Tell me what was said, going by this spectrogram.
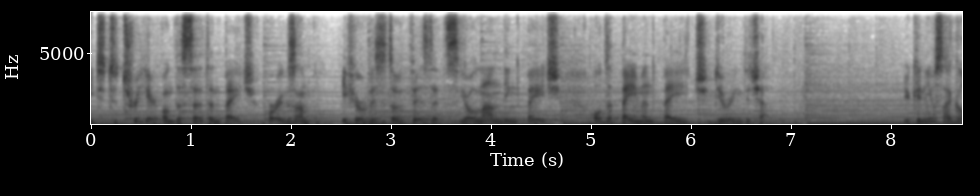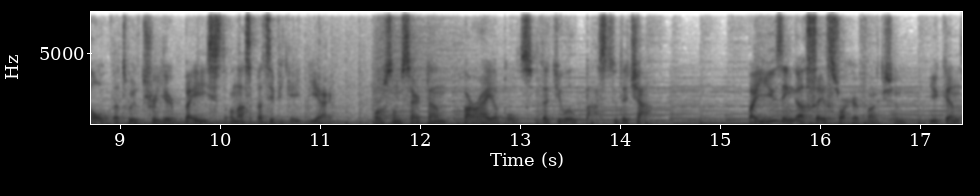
it to trigger on the certain page, for example, if your visitor visits your landing page or the payment page during the chat. You can use a goal that will trigger based on a specific API, or some certain variables that you will pass to the chat. By using a sales tracker function, you can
